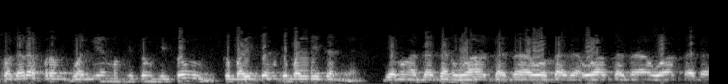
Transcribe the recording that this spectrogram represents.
saudara perempuannya menghitung-hitung kebaikan-kebaikannya. Dia mengatakan wa kada wa kada wa kada wa kada.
